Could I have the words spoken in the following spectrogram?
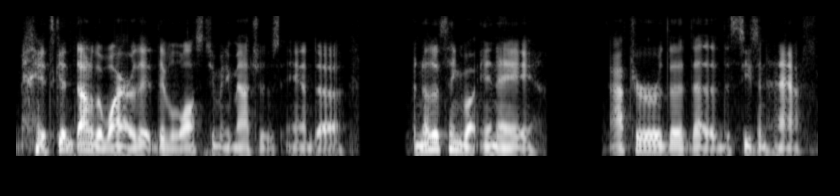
it's getting down to the wire. They they've lost too many matches. And uh, another thing about NA, after the, the the season half,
